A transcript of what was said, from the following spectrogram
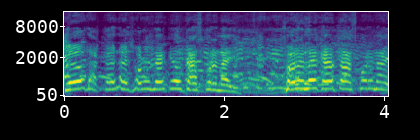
কেউ ধাক্কায় নাই শরীরে কেউ টাচ করে নাই। শরীরে কেউ টাচ করে নাই।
